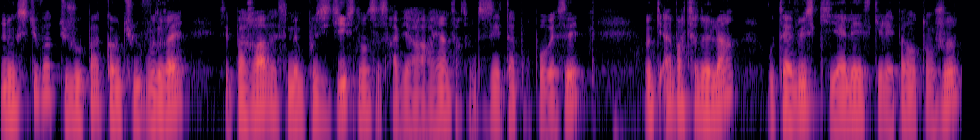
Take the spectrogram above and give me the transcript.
Donc si tu vois que tu joues pas comme tu le voudrais, c'est pas grave, c'est même positif, sinon ça ne servira à rien de faire toutes ces étapes pour progresser. Donc à partir de là, où tu as vu ce qui allait et ce qui n'allait pas dans ton jeu,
